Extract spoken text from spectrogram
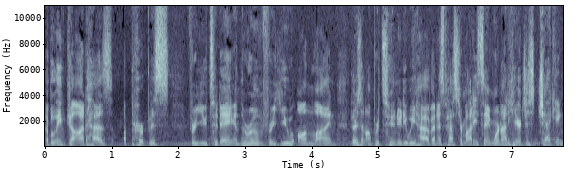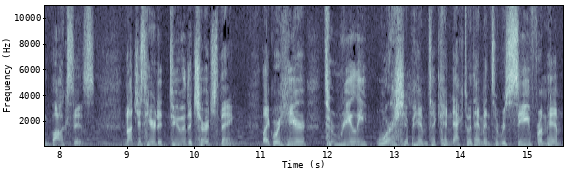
I believe God has a purpose for you today in the room, for you online. There's an opportunity we have. And as Pastor Madi's saying, we're not here just checking boxes. I'm not just here to do the church thing. Like we're here to really worship Him, to connect with Him, and to receive from Him.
